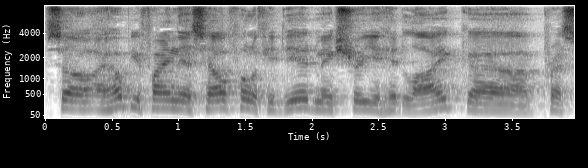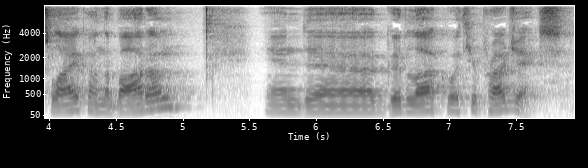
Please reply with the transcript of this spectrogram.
So I hope you find this helpful. If you did, make sure you hit like, uh, press like on the bottom, and uh, good luck with your projects.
